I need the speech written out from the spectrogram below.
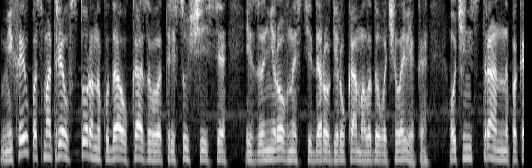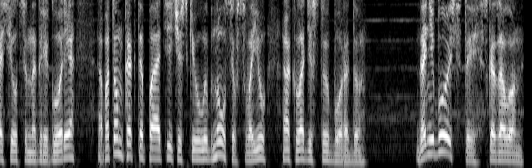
Михаил посмотрел в сторону, куда указывала трясущаяся из-за неровности дороги рука молодого человека. Очень странно покосился на Григория, а потом как-то поотечески улыбнулся в свою окладистую бороду. «Да не бойся ты», — сказал он.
